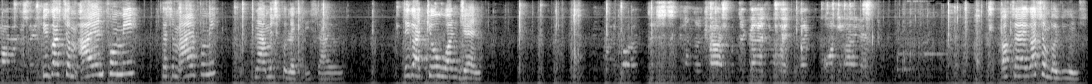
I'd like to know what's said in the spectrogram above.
How much is it? You got some iron for me? Got some iron for me? Nah, I'm just collect this iron. They got two one gen. Oh this is kinda trash, but they're gonna do it, like, all the iron. Okay, I got some balloons.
